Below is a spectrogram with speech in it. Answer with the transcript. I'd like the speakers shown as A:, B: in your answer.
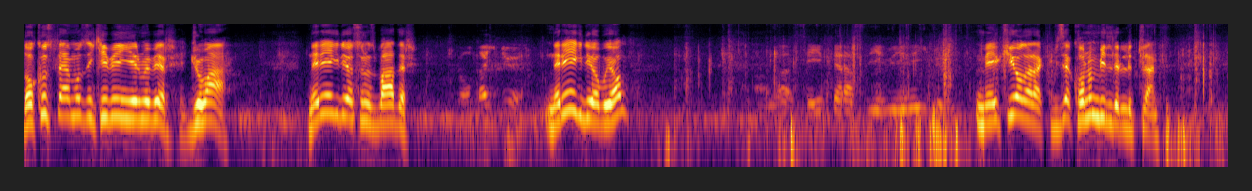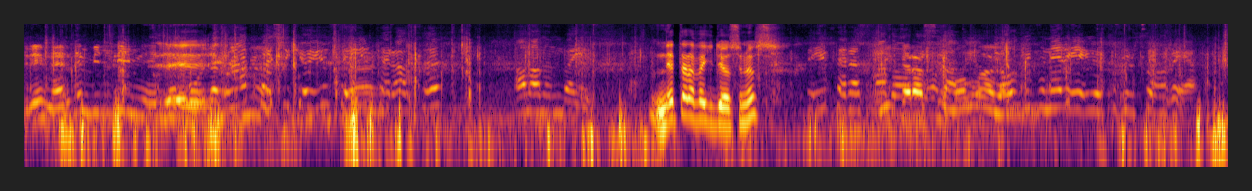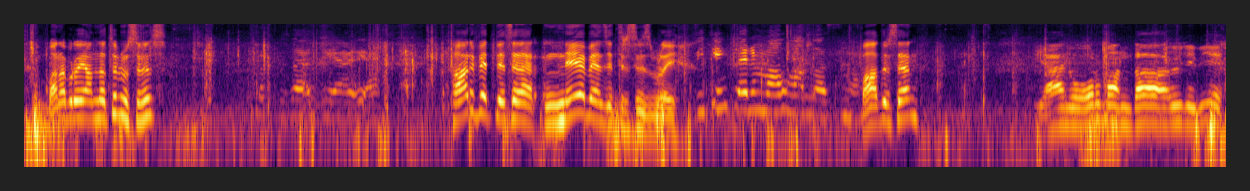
A: 9 Temmuz 2021 Cuma. Nereye gidiyorsunuz Bahadır?
B: Yolda gidiyor.
A: Nereye gidiyor bu yol?
B: Allah Seyit Teras diye bir yere gidiyor.
A: Mevki olarak bize konum bildir lütfen.
B: Direkt nereden bildireyim? Nereden bilmiyorum.
C: Muratbaşı köyü seyir terası alanındayız.
A: Ne tarafa gidiyorsunuz?
C: Seyir terasına
B: Seyir
C: doğru
B: terası,
C: yol alıyoruz.
B: vallahi.
C: Yol bizi nereye götürürse oraya.
A: Bana burayı anlatır mısınız?
C: Çok güzel bir yer ya.
A: Tarif et deseler neye benzetirsiniz burayı?
C: Vikinglerin Valhalla'sına.
A: Bahadır sen
B: Yani ormanda öyle bir yer.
